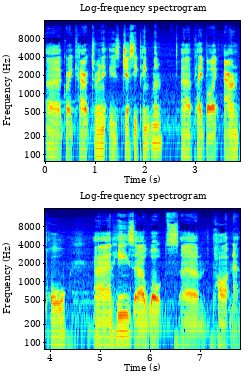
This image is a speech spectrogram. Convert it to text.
uh, great character in it is Jesse Pinkman, uh, played by Aaron Paul, and he's uh, Walt's um, partner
